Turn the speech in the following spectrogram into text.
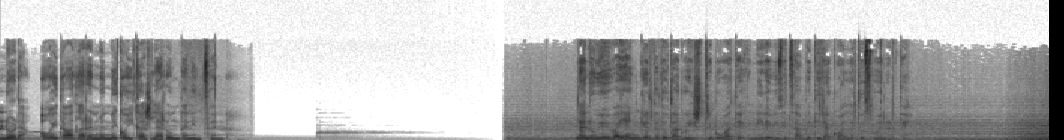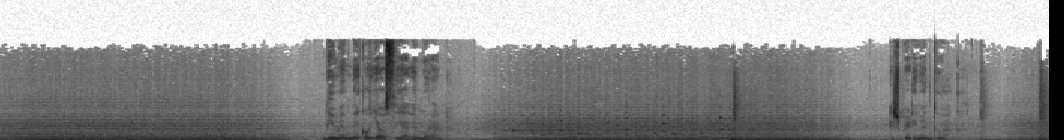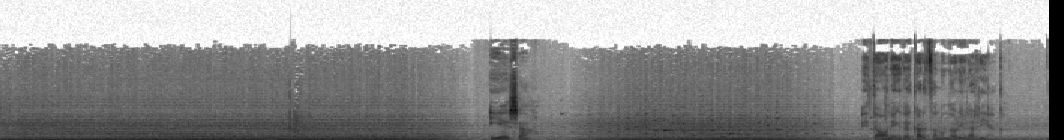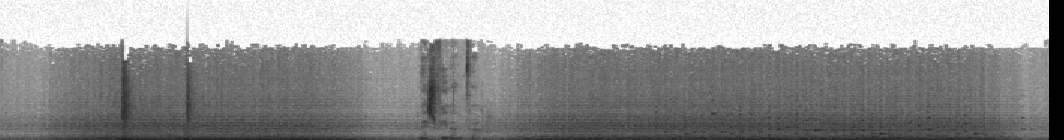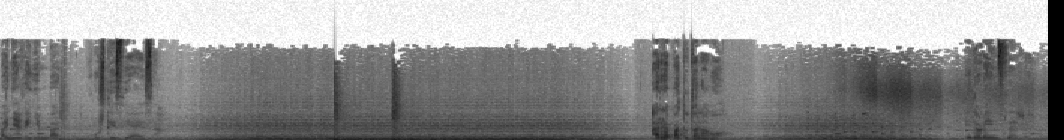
Nora, hogeita bat garren mendeko ikasle arrunta nintzen. Danubio ibaian gertatutako istripu batek nire bizitza betirako aldatu zuen arte. Bi mendeko jauzia denboran. Esperimentuak. Iesa. Eta honek dakartzan ondorio larriak. Desfidantza. Baina gehien bat justizia eza. Arrapatuta nago. Eta orain zer?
